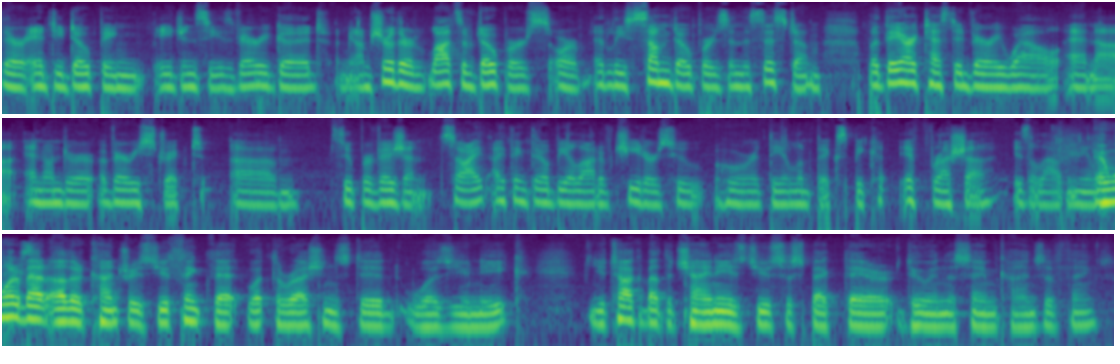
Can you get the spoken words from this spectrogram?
their anti-doping agency is very good. I mean, I'm sure there are lots of dopers, or at least some dopers in the system, but they are tested very well and uh, and under a very strict um, supervision. So I, I, think there'll be a lot of cheaters who, who are at the Olympics because if Russia is allowed in the Olympics. And what about other countries? Do you think that what the Russians did was unique? You talk about the Chinese. Do you suspect they're doing the same kinds of things?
